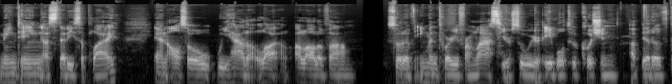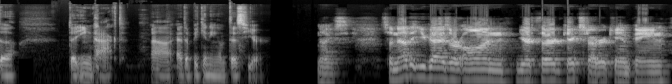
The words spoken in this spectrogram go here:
maintain a steady supply. And also, we had a lot, a lot of um, sort of inventory from last year, so we were able to cushion a bit of the the impact uh, at the beginning of this year. Nice. So now that you guys are on your third Kickstarter campaign,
